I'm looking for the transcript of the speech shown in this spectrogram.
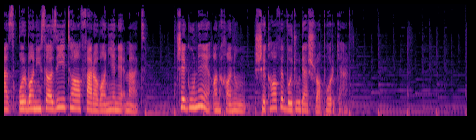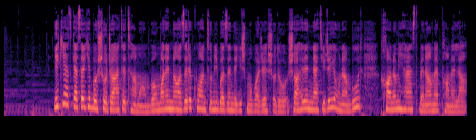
از قربانی سازی تا فراوانی نعمت. چگونه آن خانوم شکاف وجودش را پر کرد؟ یکی از کسایی که با شجاعت تمام به عنوان ناظر کوانتومی با زندگیش مواجه شد و شاهد نتیجه اونم بود خانمی هست به نام پاملا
